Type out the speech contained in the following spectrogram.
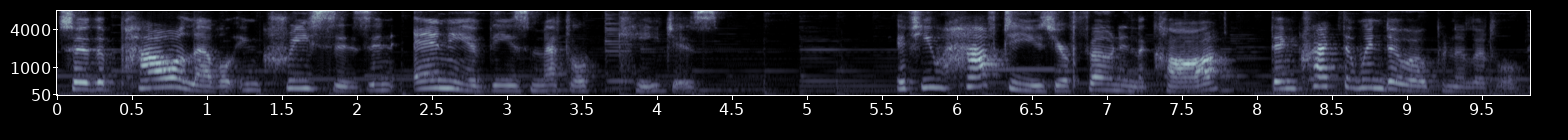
so the power level increases in any of these metal cages. If you have to use your phone in the car, then crack the window open a little.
